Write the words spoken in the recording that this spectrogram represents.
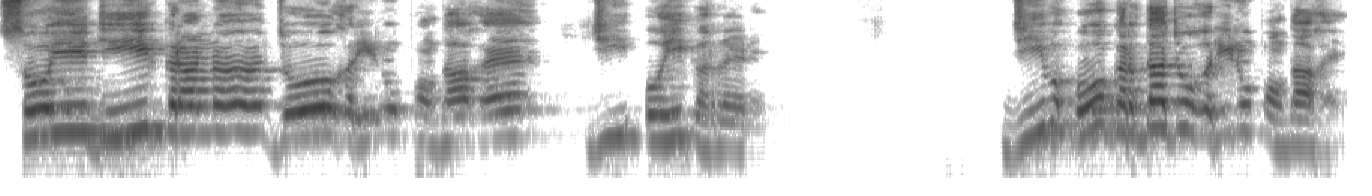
ਸੋਈ ਜੀ ਕਰਨ, ਜੋ ਹਰੀ ਨੂੰ ਪਾਉਂਦਾ ਹੈ, ਜੀ ਉਹੀ ਕਰ ਰਹੇ ਨੇ। ਜੀਵ ਉਹ ਕਰਦਾ ਜੋ ਹਰੀ ਨੂੰ ਪਾਉਂਦਾ ਹੈ।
